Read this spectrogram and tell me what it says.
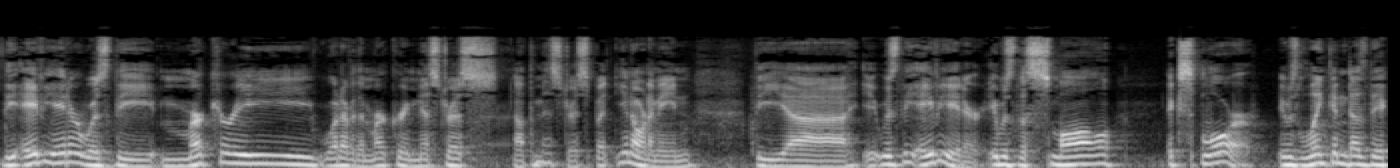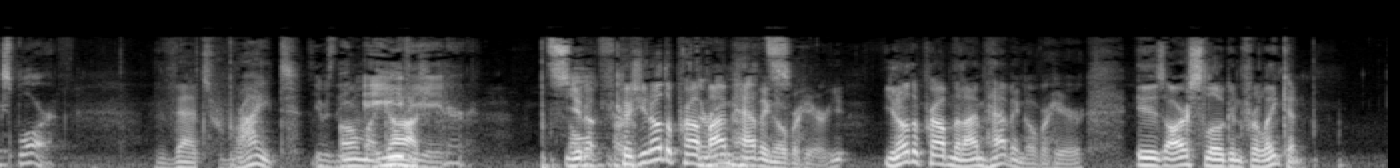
the Aviator was the Mercury, whatever the Mercury Mistress, not the Mistress, but you know what I mean. The uh, it was the Aviator. It was the small Explorer. It was Lincoln does the Explorer. that's right. It was the oh my gosh. Aviator. You know, because you know the problem I'm having over here. You, you know the problem that I'm having over here is our slogan for Lincoln.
